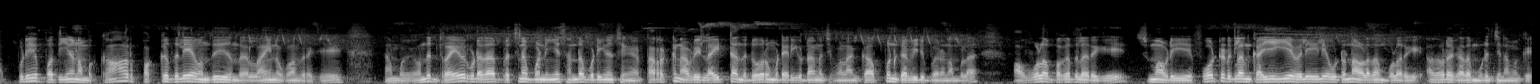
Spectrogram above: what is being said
அப்படியே பார்த்தீங்கன்னா நம்ம கார் பக்கத்துலேயே வந்து அந்த லைன் உட்காந்துருக்கு நம்ம வந்து டிரைவர் கூட ஏதாவது பிரச்சனை பண்ணிங்க சண்டை போட்டிங்கன்னு வச்சுக்கோங்க டறக்குன்னு அப்படியே லைட்டாக அந்த டோரை மட்டும் இறக்கி விட்டாங்கன்னு வச்சுக்கோங்களேன் கப்புன்னு கவிட்டு போயிடும் நம்மள. அவ்வளோ பக்கத்தில் இருக்குது சும்மா அப்படி ஃபோட்டோ எடுக்கலாம்னு கையையே வெளியே வெளியே விட்டோம்னா அவ்வளோதான் போல இருக்குது அதோட கதை முடிஞ்சு நமக்கு.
